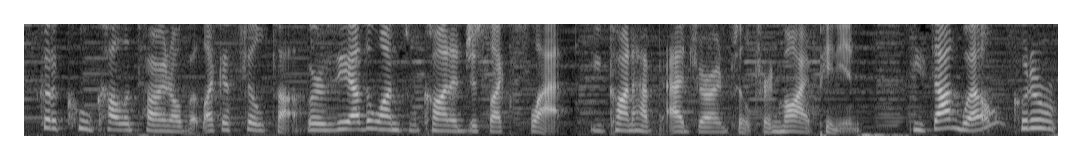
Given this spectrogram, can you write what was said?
It's got a cool color tone of it, like a filter. Whereas the other ones were kind of just like flat. You kind of have to add your own filter, in my opinion. He's done well. Could have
